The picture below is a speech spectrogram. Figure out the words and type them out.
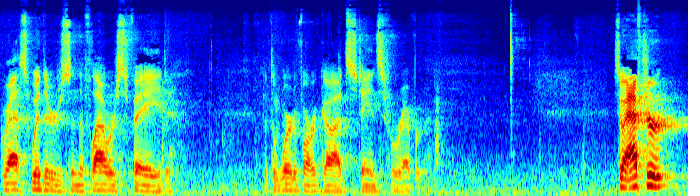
Grass withers and the flowers fade but the word of our God stands forever. So, after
